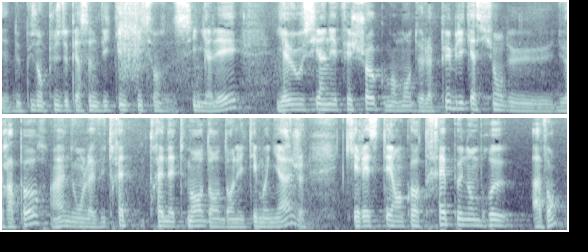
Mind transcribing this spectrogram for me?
il y a de plus en plus de personnes victimes qui sont signalées. Il y a eu aussi un effet choc au moment de la publication du, rapport. Hein, nous, on l'a vu très, très nettement dans, les témoignages, qui restaient encore très peu nombreux avant.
